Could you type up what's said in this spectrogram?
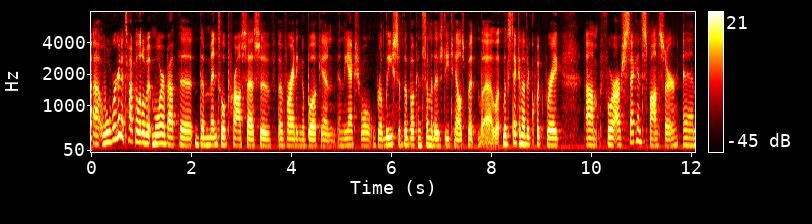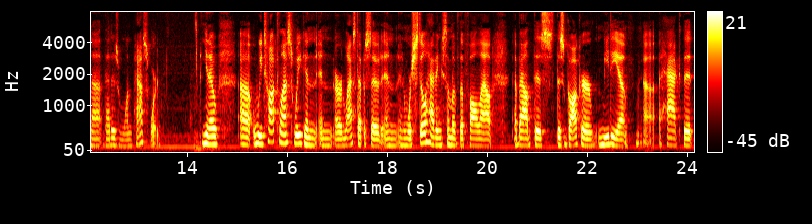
Uh, well, we're going to talk a little bit more about the, the mental process of, of writing a book and, and the actual release of the book and some of those details. But uh, let's take another quick break um, for our second sponsor, and uh, that is 1Password you know, uh, we talked last week in, in our last episode, and, and we're still having some of the fallout about this this Gawker media uh, hack that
